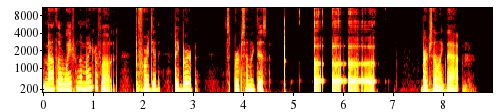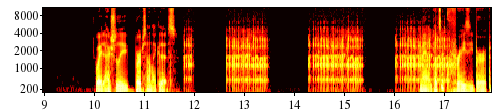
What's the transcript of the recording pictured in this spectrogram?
mouth away from the microphone before I did big burp. Does burp sound like this? Burp sound like that. Wait, actually, burp sound like this. Man, that's a crazy burp.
